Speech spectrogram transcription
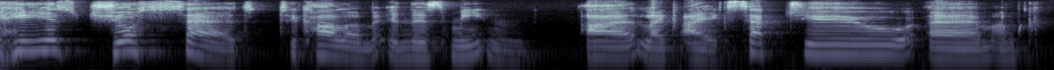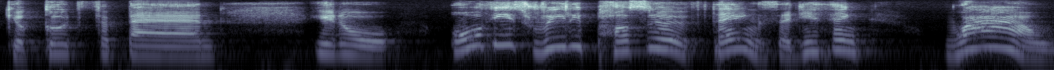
He has just said to Callum in this meeting, I, like, I accept you, um, I'm, you're good for Ben, you know, all these really positive things. And you think, wow,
